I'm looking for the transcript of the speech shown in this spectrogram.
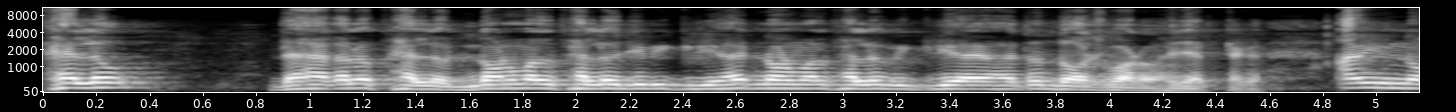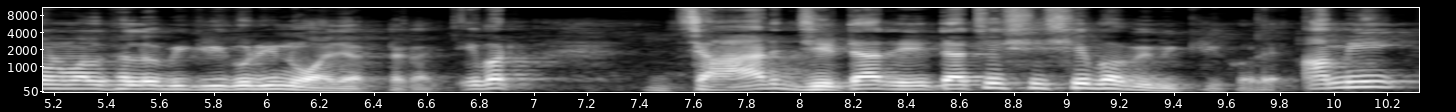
ফেলো দেখা গেল ফেলো নর্মাল ফেলো যে বিক্রি হয় নর্মাল ফেলো বিক্রি হয় হয়তো দশ বারো হাজার টাকা। আমি নর্মাল ফেলো বিক্রি করি ন হাজার টাকা। এবার যার যেটা রেট আছে সে সেভাবে বিক্রি করে। আমি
